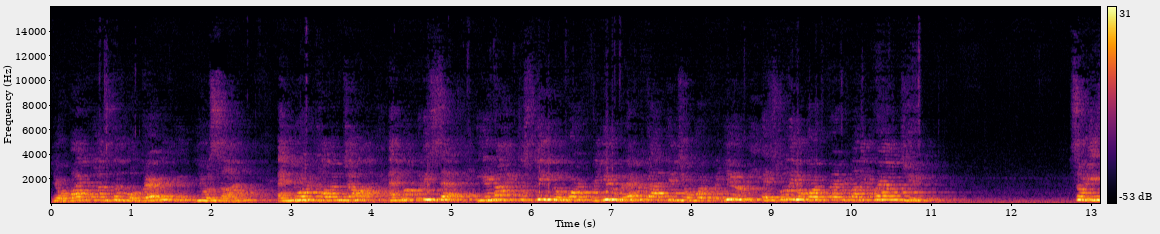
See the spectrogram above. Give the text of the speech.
Your wife Elizabeth will bear you a son, and you are to call him John. And look what he said. You're not just getting a word for you. Whenever God gives you a word for you, it's really a word for everybody around you. So he,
